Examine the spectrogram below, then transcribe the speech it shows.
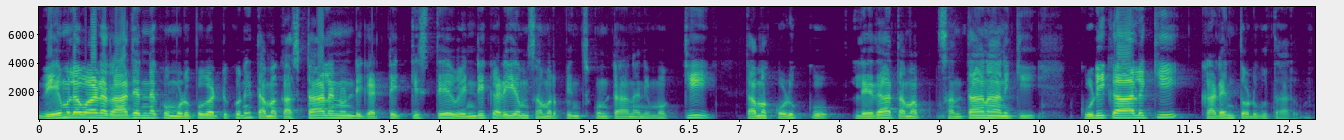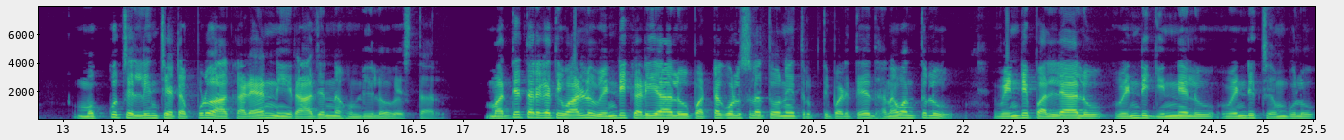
వేములవాడ రాజన్నకు ముడుపుగట్టుకుని తమ కష్టాల నుండి గట్టెక్కిస్తే వెండి కడియం సమర్పించుకుంటానని మొక్కి తమ కొడుక్కు లేదా తమ సంతానానికి కుడికాలుకి కడెం తొడుగుతారు. మొక్కు చెల్లించేటప్పుడు ఆ కడాన్ని రాజన్న హుండీలో వేస్తారు. మధ్యతరగతి వాళ్ళు వెండి కడియాలు పట్టగొలుసులతోనే తృప్తిపడితే ధనవంతులు వెండి పళ్ళాలు వెండి గిన్నెలు వెండి చెంబులు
